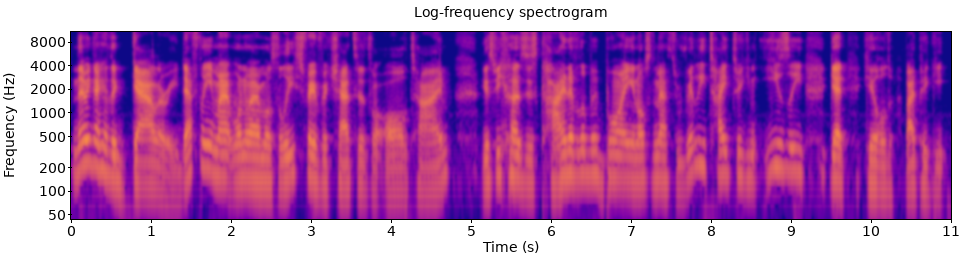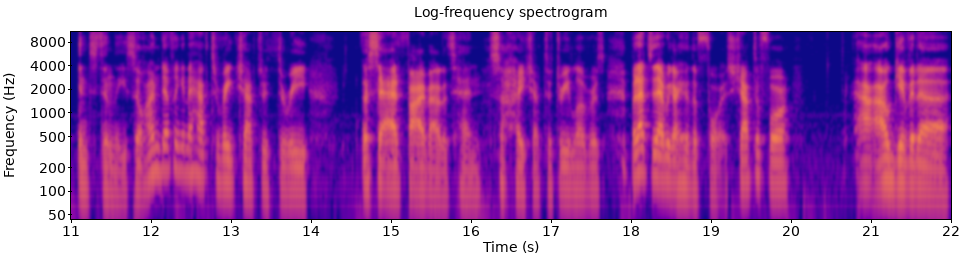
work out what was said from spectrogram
And then we got here the gallery. Definitely my one of my most least favorite chapters of all time. Just because it's kind of a little bit boring and also the map's really tight so you can easily get killed by Piggy instantly. So I'm definitely going to have to rate chapter 3 a sad 5 out of 10. Sorry, chapter 3 lovers. But after that, we got here the forest. Chapter 4, I'll give it a.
